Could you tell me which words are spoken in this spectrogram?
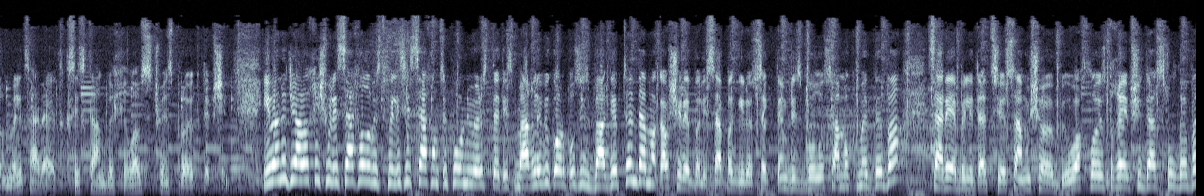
რომელიც არაერთხის განგვიხილავს ჩვენს პროექტებში. ივანე ჯავახიშვილის სახელობის თბილისის სახელმწიფო უნივერსიტეტის მაღლები კორპუსის ბაგებთან დამაკავშირებელი საბაგირო სექტემბრის ბოლოს ამოქმედება, სარეაბილიტაციო სამუშაოები უახლოეს დღეებში დასრულდება,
